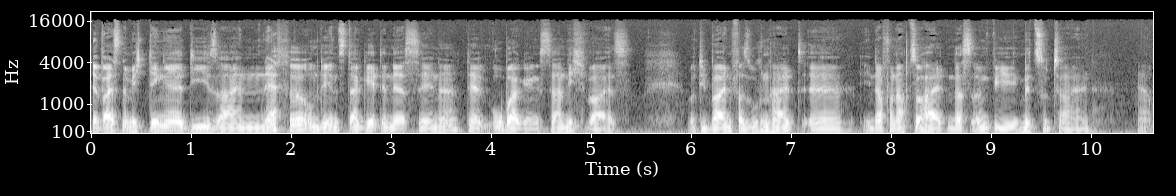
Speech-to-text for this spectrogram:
Er weiß nämlich Dinge, die sein Neffe, um den es da geht in der Szene, der Obergangster, nicht weiß. Und die beiden versuchen halt, äh, ihn davon abzuhalten, das irgendwie mitzuteilen. Ja.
